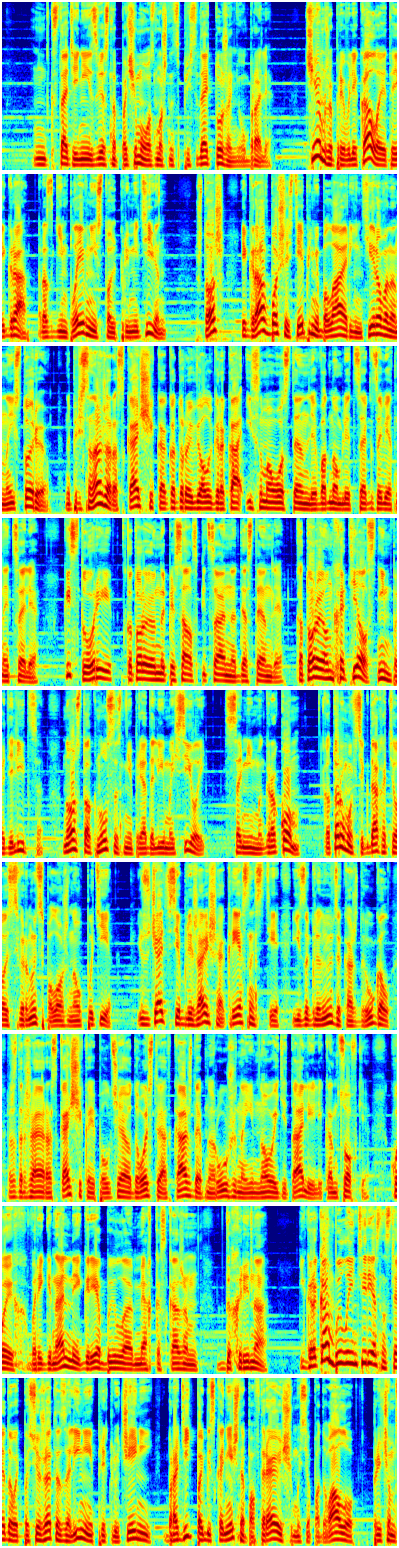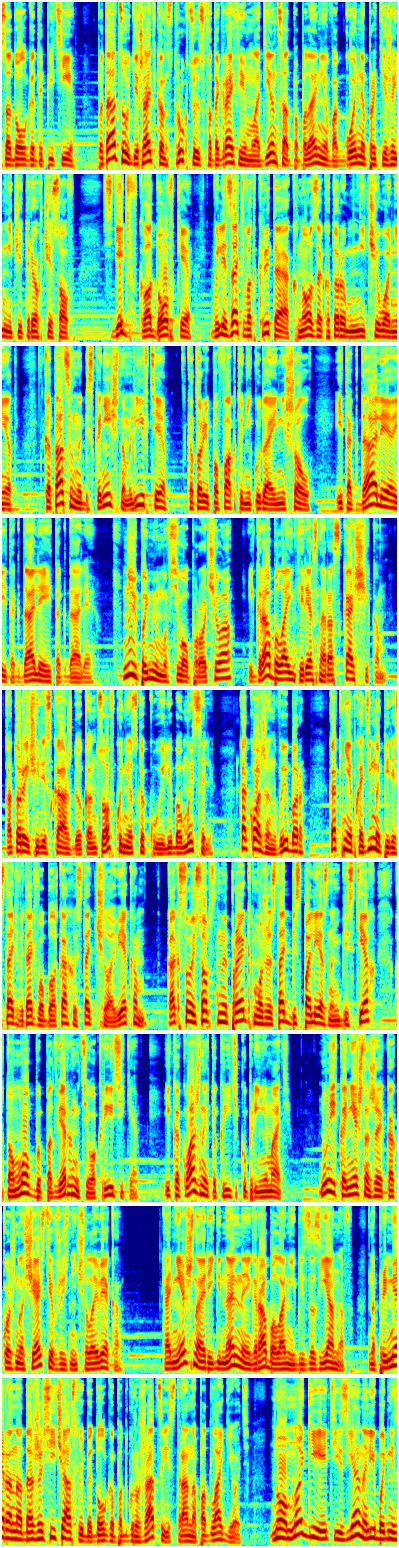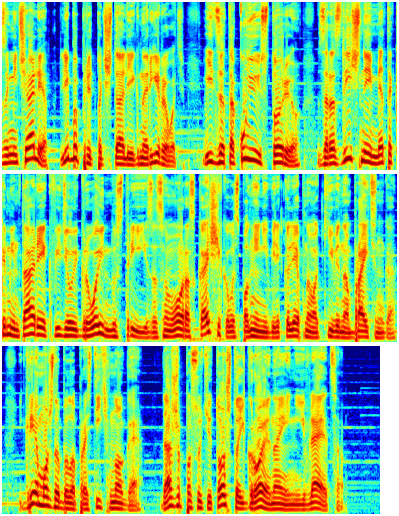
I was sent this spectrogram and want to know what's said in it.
Кстати, неизвестно почему возможность приседать тоже не убрали. Чем же привлекала эта игра, раз геймплей в ней столь примитивен? Что ж, игра в большей степени была ориентирована на историю, на персонажа рассказчика, который вел игрока и самого Стэнли в одном лице к заветной цели, к истории, которую он написал специально для Стэнли, которой он хотел с ним поделиться, но столкнулся с непреодолимой силой, с самим игроком, которому всегда хотелось свернуть с положенного пути, изучать все ближайшие окрестности и заглянуть за каждый угол, раздражая рассказчика и получая удовольствие от каждой обнаруженной им новой детали или концовки, коих в оригинальной игре было, мягко скажем, до хрена. Игрокам было интересно следовать по сюжету за линией приключений, бродить по бесконечно повторяющемуся подвалу, причем задолго до пяти, пытаться удержать конструкцию с фотографией младенца от попадания в огонь на протяжении четырех часов, сидеть в кладовке, вылезать в открытое окно, за которым ничего нет, кататься на бесконечном лифте, который по факту никуда и не шел, и так далее, и так далее, и так далее. Ну и помимо всего прочего, игра была интересна рассказчикам, который через каждую концовку нес какую-либо мысль, как важен выбор, как необходимо перестать витать в облаках и стать человеком, как свой собственный проект может стать бесполезным без тех, кто мог бы подвергнуть его критике, и как важно эту критику принимать. Ну и, конечно же, как важно счастье в жизни человека – Конечно, оригинальная игра была не без изъянов. Например, она даже сейчас любит долго подгружаться и странно подлагивать. Но многие эти изъяны либо не замечали, либо предпочитали игнорировать. Ведь за такую историю, за различные метакомментарии к видеоигровой индустрии и за самого рассказчика в исполнении великолепного Кивина Брайтинга, игре можно было простить многое. Даже по сути то, что игрой она и не является.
